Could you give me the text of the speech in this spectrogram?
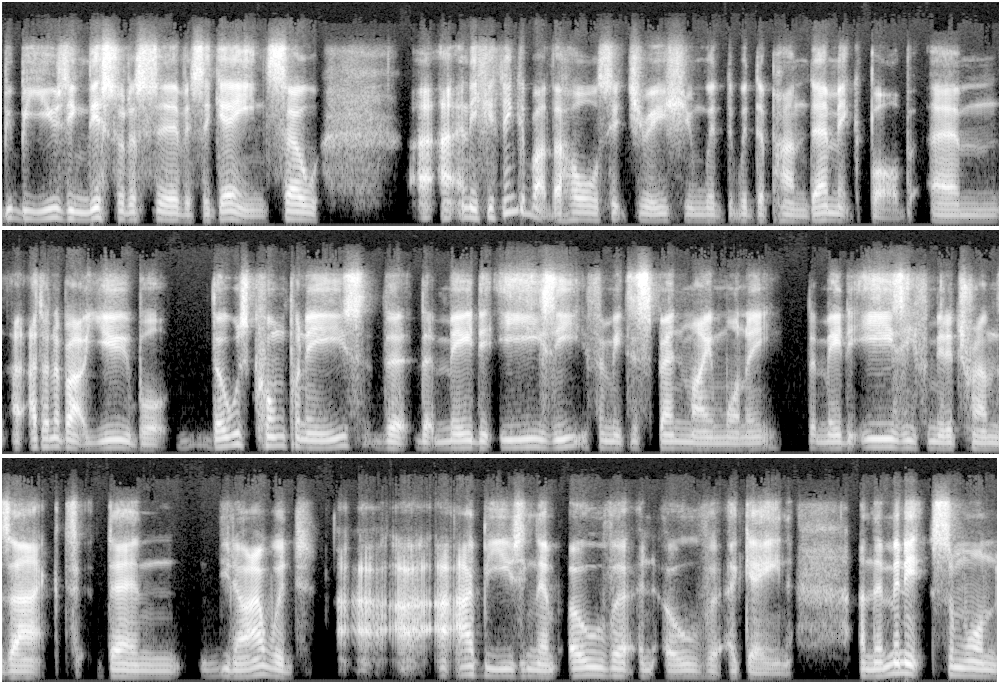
be, be using this sort of service again. So, and if you think about the whole situation with with the pandemic, Bob, um, I, I, don't know about you, but those companies that that made it easy for me to spend my money, that made it easy for me to transact, then you know I would I, I, I'd be using them over and over again. And the minute someone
